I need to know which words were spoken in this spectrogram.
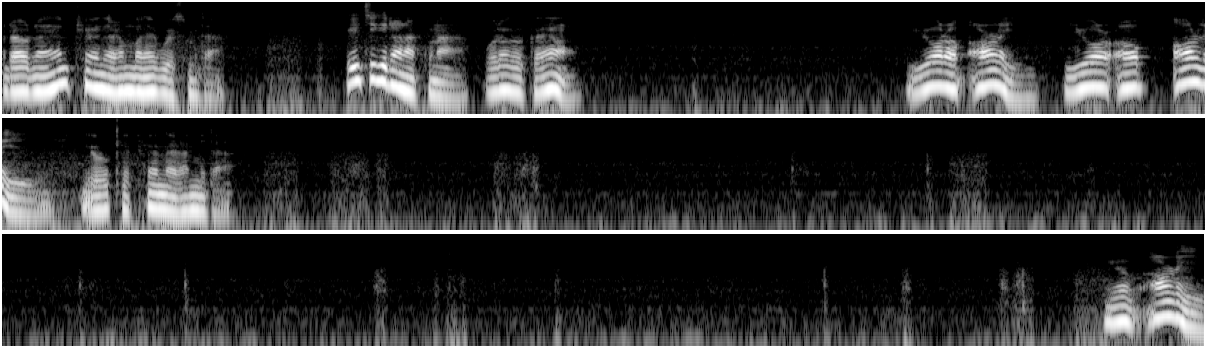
라는 표현을 한번 해보겠습니다. 일찍 일어났구나 뭐라고 할까요? You are up early. You are up early. 이렇게 표현을 합니다. Are early.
